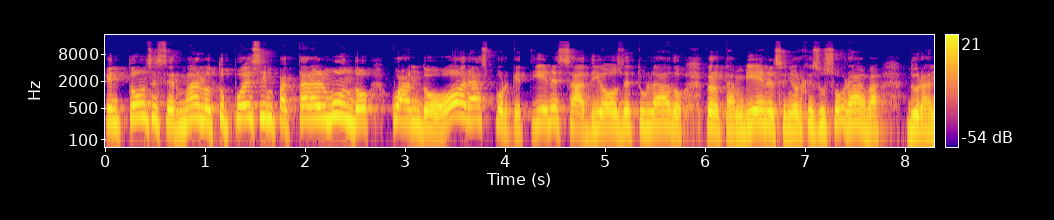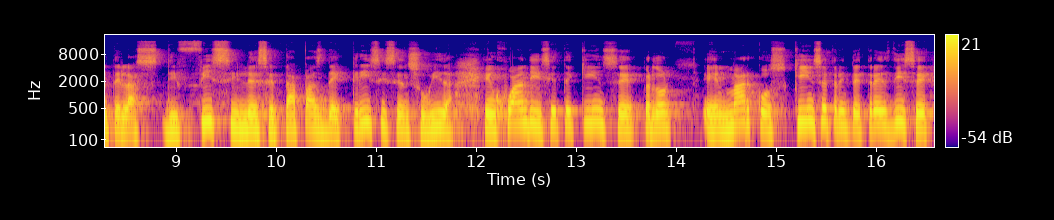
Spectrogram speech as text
Entonces, hermano, tú puedes impactar al mundo cuando oras porque tienes a Dios de tu lado. Pero también el Señor Jesús oraba durante las difíciles etapas de crisis en su vida. En Juan 17, 15, perdón, en Marcos 15:33 dice,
